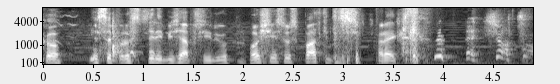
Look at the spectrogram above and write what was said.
Jako, mně se prostě líbí, že já přijdu, hoši jsou zpátky, drž, Rex. Čo to?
